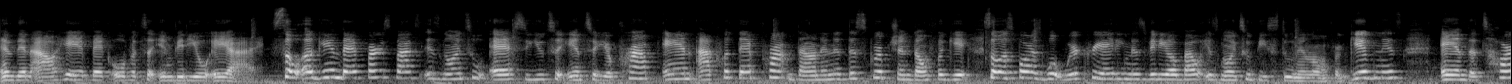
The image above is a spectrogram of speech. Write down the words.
and then I'll head back over to InVideo AI. So again, that first box is going to ask you to enter your prompt and I put that prompt down in the description, don't forget. So as far as what we're creating this video about is going to be student loan forgiveness and the target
